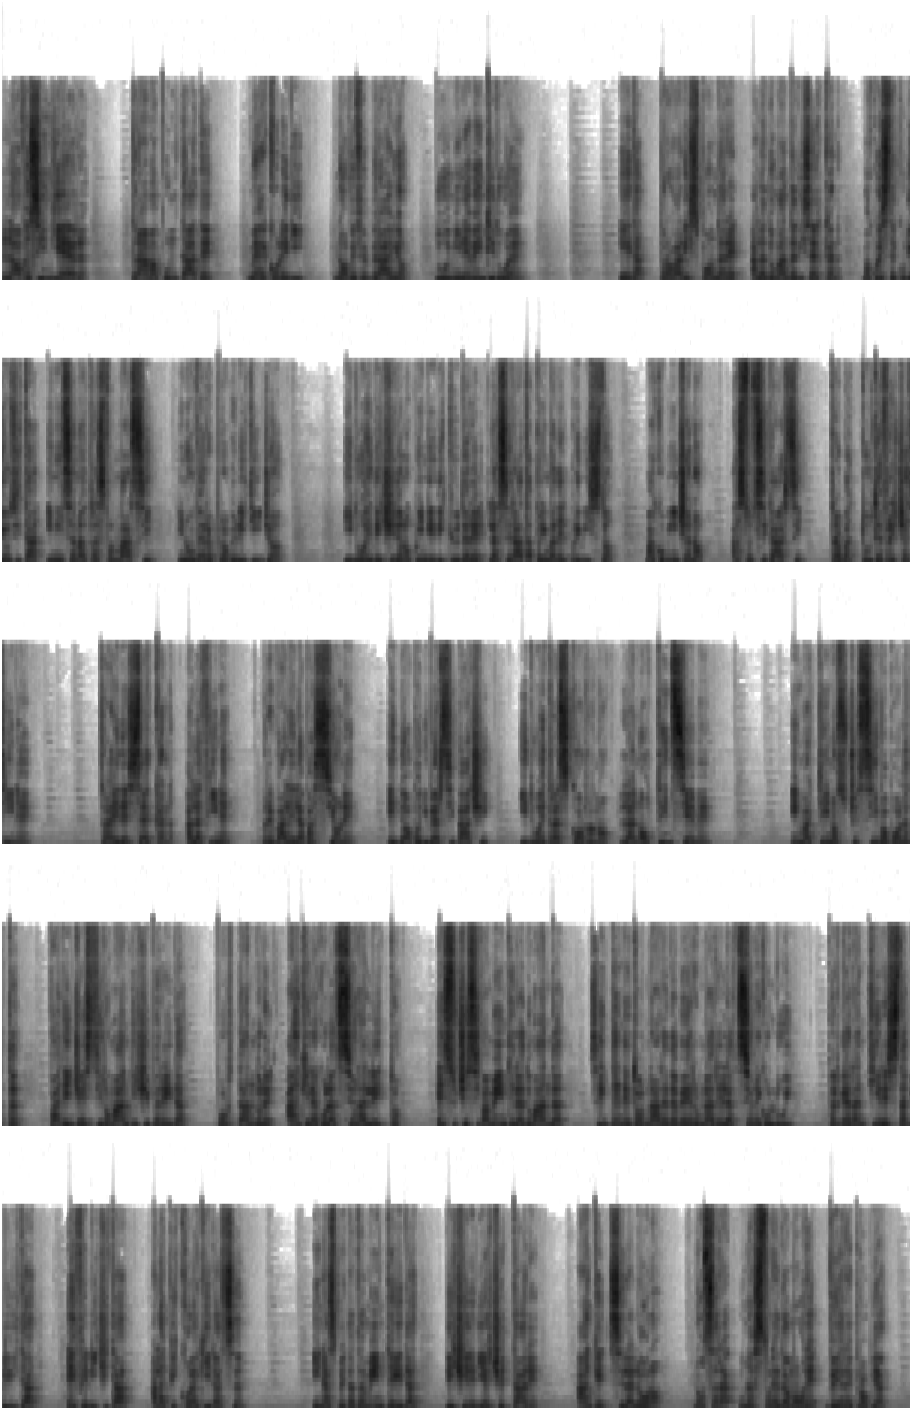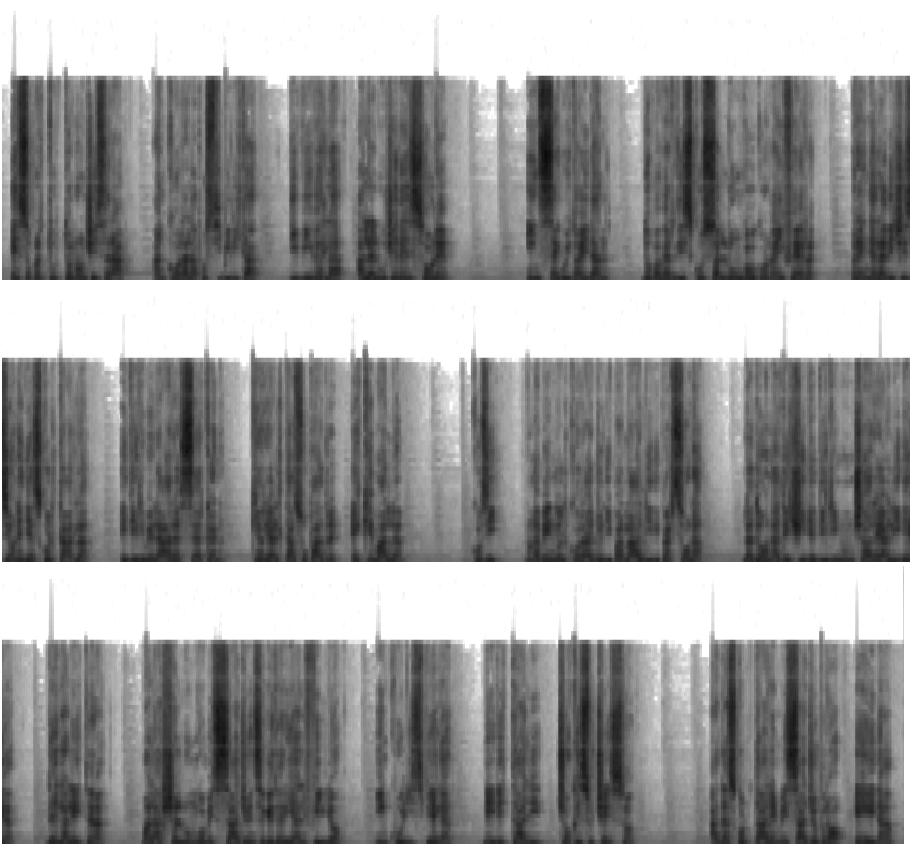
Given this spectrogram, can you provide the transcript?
Love Sindier, trama puntate, mercoledì 9 febbraio 2022. Eda prova a rispondere alla domanda di Serkan, ma queste curiosità iniziano a trasformarsi in un vero e proprio litigio. I due decidono quindi di chiudere la serata prima del previsto, ma cominciano a stuzzicarsi tra battute e frecciatine. Tra Eda e Serkan, alla fine, prevale la passione e dopo diversi baci, i due trascorrono la notte insieme. Il mattino successivo Bolat fa dei gesti romantici per Eda, portandole anche la colazione a letto, e successivamente la domanda se intende tornare ad avere una relazione con lui, per garantire stabilità e felicità alla piccola Kiraz. Inaspettatamente Eda decide di accettare, anche se la loro non sarà una storia d'amore vera e propria, e soprattutto non ci sarà ancora la possibilità di viverla alla luce del sole. In seguito Aidan, dopo aver discusso a lungo con Aifer, prende la decisione di ascoltarla e di rivelare a Serkan che in realtà suo padre è Kemal. Così, non avendo il coraggio di parlargli di persona, la donna decide di rinunciare all'idea della lettera, ma lascia il lungo messaggio in segreteria al figlio, in cui gli spiega nei dettagli ciò che è successo. Ad ascoltare il messaggio però è Eda,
